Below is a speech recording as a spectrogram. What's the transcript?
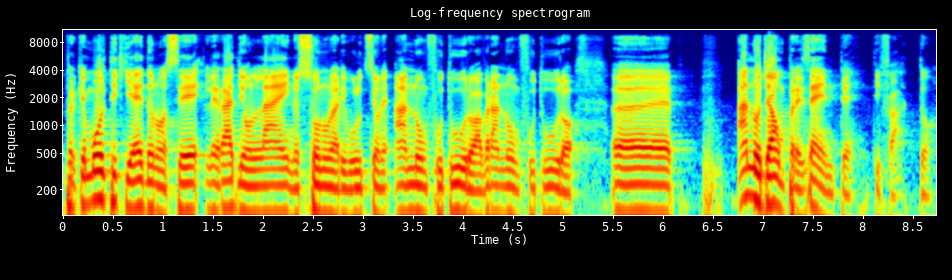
perché molti chiedono se le radio online sono una rivoluzione, hanno un futuro, avranno un futuro. Eh, hanno già un presente, di fatto.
